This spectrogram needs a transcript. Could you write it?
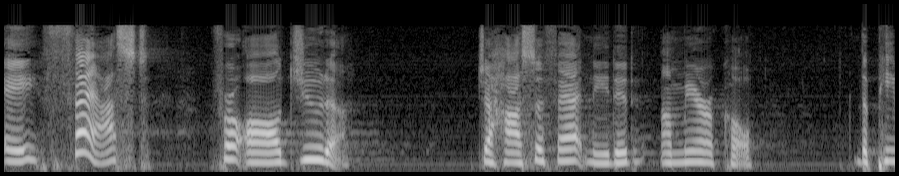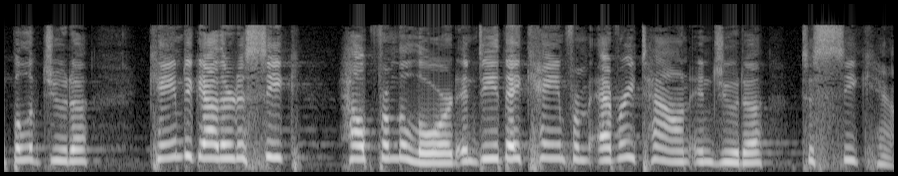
a fast for all Judah. Jehoshaphat needed a miracle. The people of Judah came together to seek help from the Lord. Indeed, they came from every town in Judah to seek him.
